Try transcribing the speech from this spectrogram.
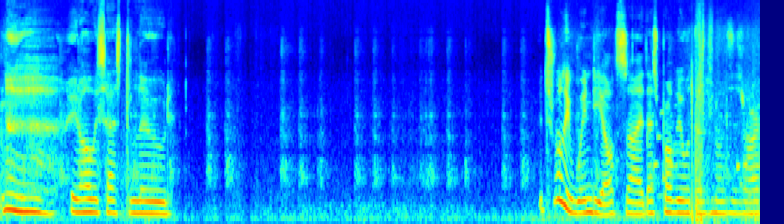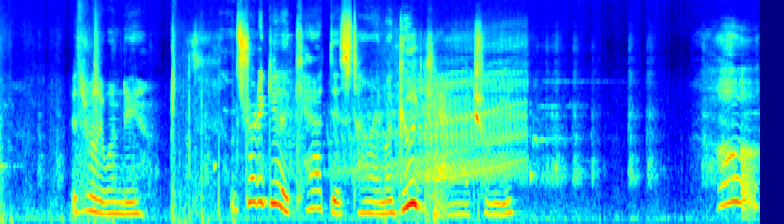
it always has to load. It's really windy outside. That's probably what those noises are. It's really windy. Let's try to get a cat this time. A good cat, actually.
